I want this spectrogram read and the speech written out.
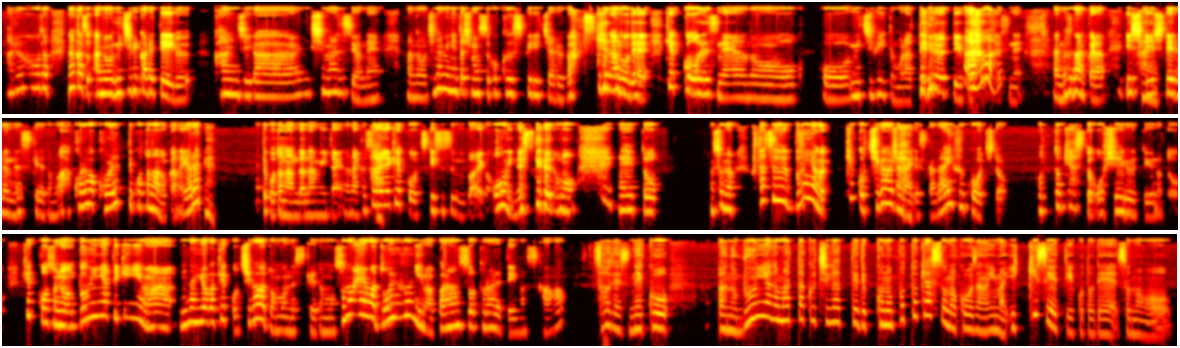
なるほど。なんかあの導かれている感じがしますよね。あのちなみに私もすごくスピリチュアルが好きなので 結構ですねあのこう導いてもらっているっていうことをですね。あの普段から意識してるんですけれども、はい、あこれはこれってことなのかな？やれってことなんだなみたいな。なんかそれで結構突き進む場合が多いんですけれども、はい、えっ、とその2つ分野が結構違うじゃないですか、はい、ライフコーチとポッドキャストを教えるっていうのと結構その分野的には内容が結構違うと思うんですけれどもその辺はどういうふうに今バランスを取られていますか？そうですね。こうあの分野が全く違ってでこのポッドキャストの講座の今1期生っていうことでその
